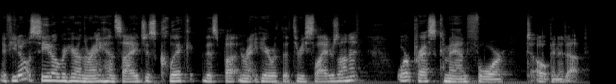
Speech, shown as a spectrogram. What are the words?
If you don't see it over here on the right hand side, just click this button right here with the three sliders on it, or press Command 4 to open it up.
